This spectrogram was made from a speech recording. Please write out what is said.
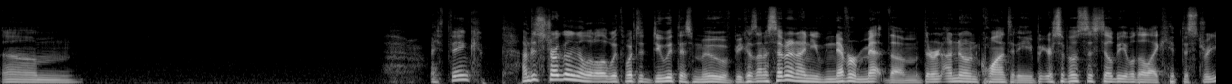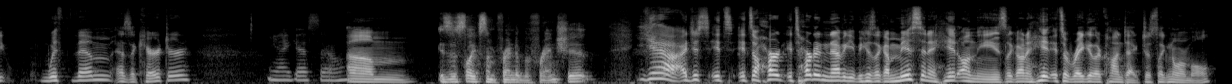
Um, I think I'm just struggling a little with what to do with this move because on a seven and nine, you've never met them. They're an unknown quantity, but you're supposed to still be able to like hit the street with them as a character. Yeah, I guess so. Um, Is this like some friend of a friend shit? yeah, I just it's it's a hard it's harder to navigate because like a miss and a hit on these, like on a hit, it's a regular contact just like normal.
